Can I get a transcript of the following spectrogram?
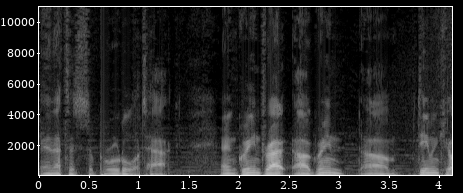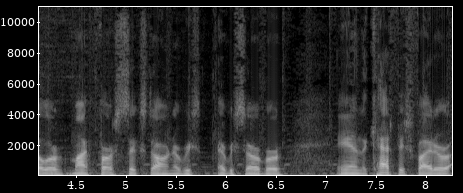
and that's just a brutal attack. And Green Dra uh, Green um, Demon Killer, my first six star on every every server. And the Catfish Fighter,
